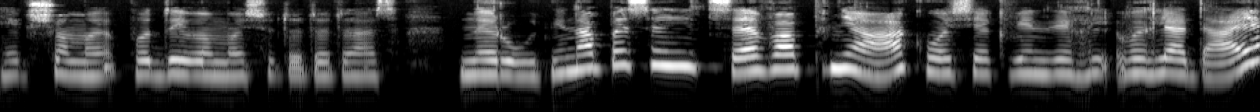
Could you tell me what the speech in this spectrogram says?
Якщо ми подивимося, тут у нас нерудні написані, це вапняк. Ось як він виглядає.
